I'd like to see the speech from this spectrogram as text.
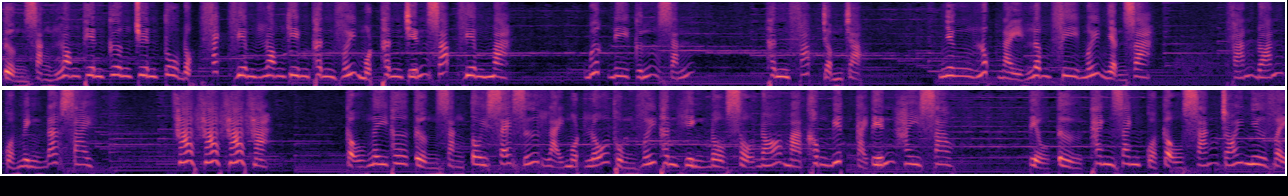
tưởng rằng Long Thiên Cương chuyên tu độc phách viêm Long Kim thân với một thân chiến giáp viêm ma. Bước đi cứng rắn, thân pháp chậm chạp. Nhưng lúc này Lâm Phi mới nhận ra, phán đoán của mình đã sai. Ha ha ha ha. Cậu ngây thơ tưởng rằng tôi sẽ giữ lại một lỗ thủng với thân hình đồ sộ đó mà không biết cải tiến hay sao tiểu tử thanh danh của cậu sáng chói như vậy,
